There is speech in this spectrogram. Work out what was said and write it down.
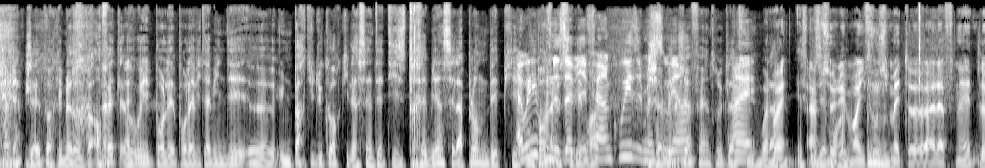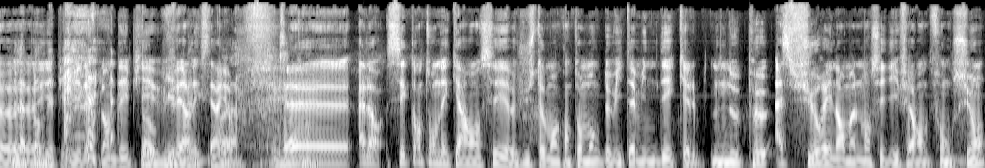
Très bien. J'avais peur qu'il me la donne pas. En fait, oui, pour, les, pour la vitamine D, euh, une partie du corps qui la synthétise très bien, c'est la plante des pieds. Ah oui, vous nous aviez fait un quiz, je me J'avais souviens. déjà fait un truc là-dessus. Ouais. Voilà. Ouais, Excusez-moi. absolument. Il faut Mmh. se mettre euh, à la fenêtre le- La plante des pieds. la plante des pieds vers l'extérieur. alors, c'est quand on est carencé, justement, quand on manque de vitamine D, qu'elle ne peut assurer normalement ses différentes fonctions.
